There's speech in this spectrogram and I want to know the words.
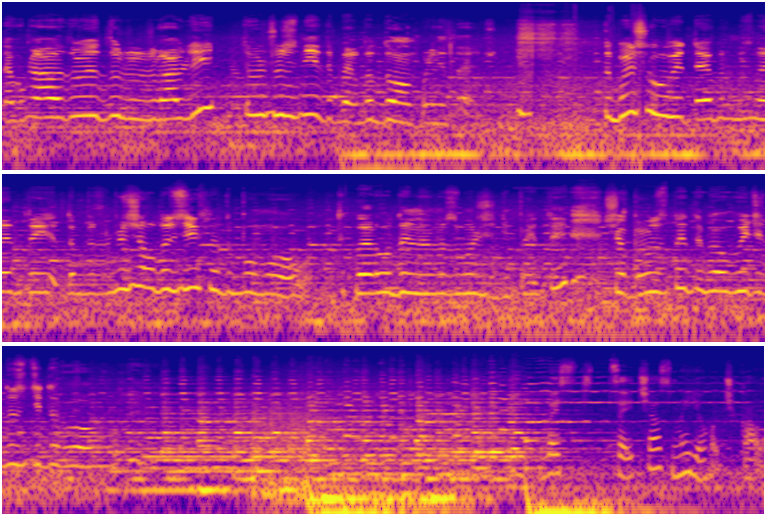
Та вкрала дуже дуже журавлі, що сні тепер додому прилітаєш. Тобі що від тебе не знайти, тобі збіжав до всіх на допомогу. Тепер родини не зможуть і прийти, щоб провести тебе у вічності дорогу. Весь цей час ми його чекали.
